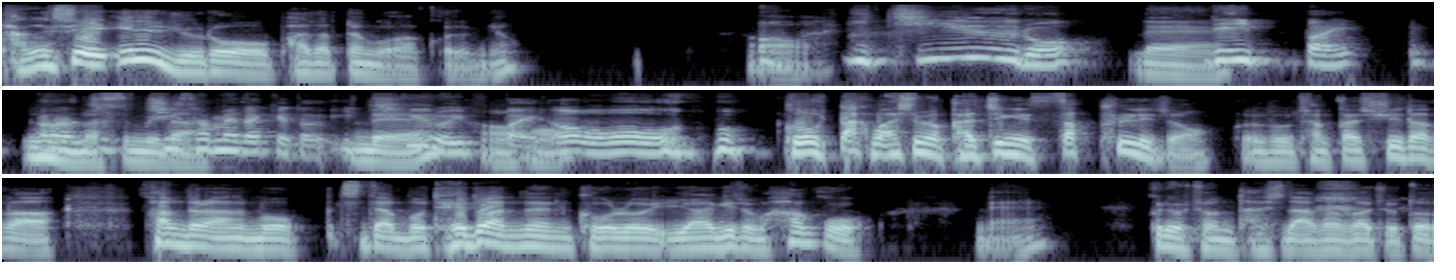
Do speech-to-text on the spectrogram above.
당시에 1유로 받았던 것 같거든요. あ、어, 1ユーロで네. 1杯。음, あ、ちょっと小さ 맞습니다. めだけど、1ユー 네, ロ1杯。어허. おお。그거 딱 마시면 갈증이 싹 풀리죠. 그래서 잠깐 쉬다가 사람들하고 뭐 진짜 뭐 되도 않는 그걸로 이야기 좀 하고, 네. 그리고 전 다시 나가가지고 또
